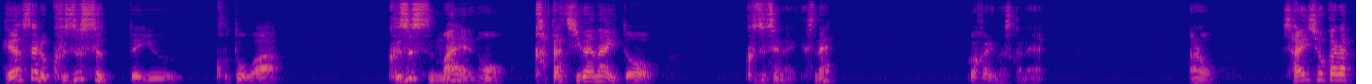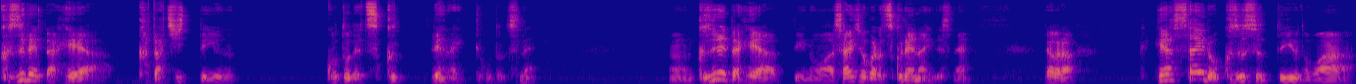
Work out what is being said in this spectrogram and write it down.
ヘアスタイルを崩すっていうことは、崩す前の形がないと崩せないですね。わかりますかね？あの、最初から崩れたヘア、形っていうことで作れないってことですね。うん、崩れたヘアっていうのは最初から作れないんですね。だから、ヘアスタイルを崩すっていうのは、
